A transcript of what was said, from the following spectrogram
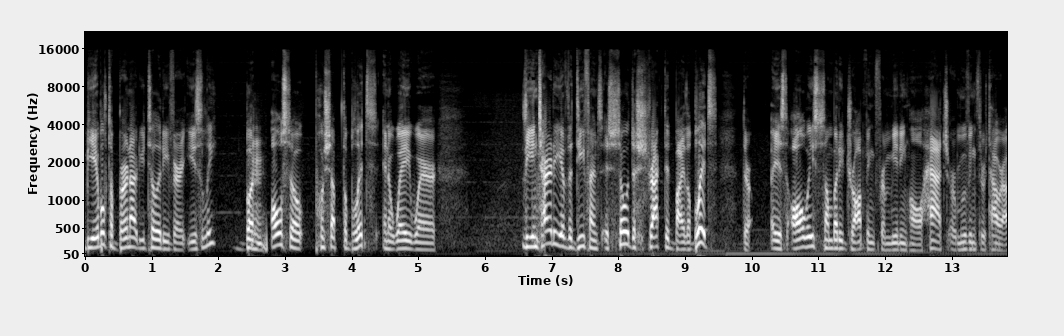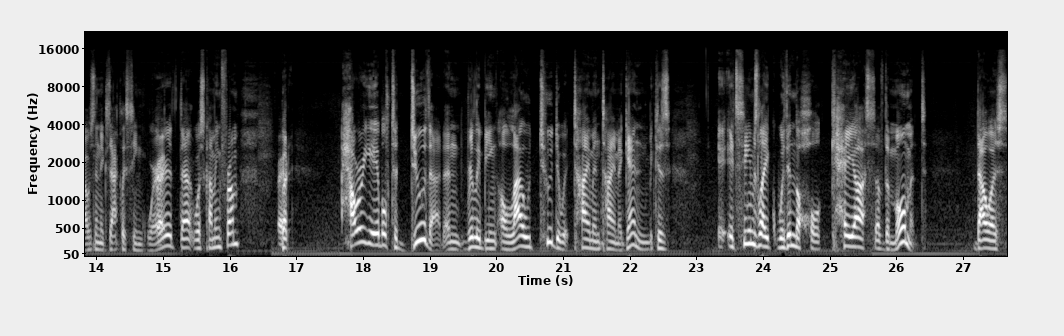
be able to burn out utility very easily, but mm-hmm. also push up the blitz in a way where the entirety of the defense is so distracted by the blitz is always somebody dropping from meeting hall hatch or moving through tower. I wasn't exactly seeing where right. that was coming from, right. but how are you able to do that and really being allowed to do it time and time again? Because it, it seems like within the whole chaos of the moment, that was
